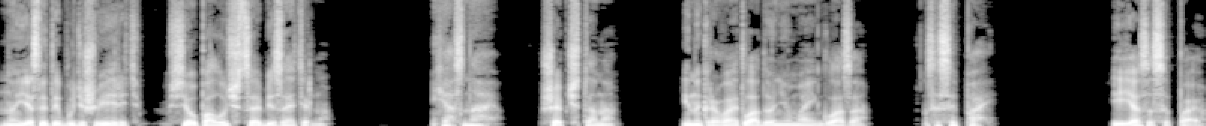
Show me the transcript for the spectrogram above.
Но если ты будешь верить, все получится обязательно». «Я знаю», — шепчет она и накрывает ладонью мои глаза. «Засыпай». И я засыпаю.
